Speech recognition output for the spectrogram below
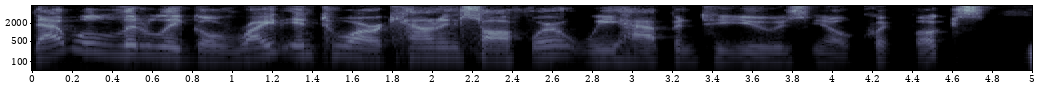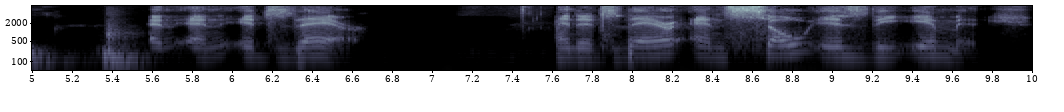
that will literally go right into our accounting software. We happen to use, you know, QuickBooks, and and it's there and it's there and so is the image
